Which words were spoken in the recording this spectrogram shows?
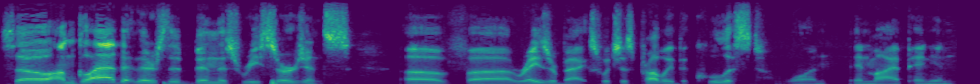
So I'm glad that there's been this resurgence of uh, Razorbacks, which is probably the coolest one in my opinion.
